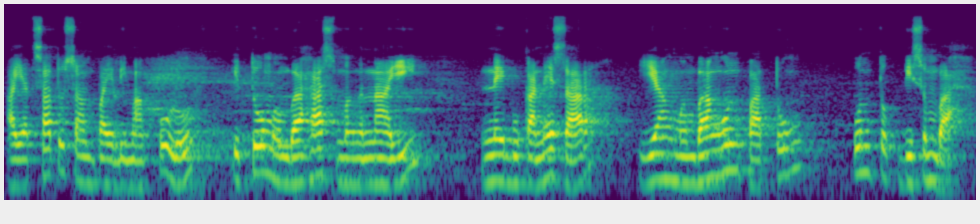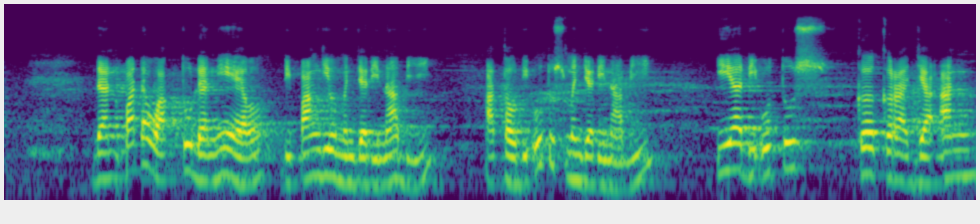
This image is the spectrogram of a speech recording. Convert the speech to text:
ayat 1 sampai 50 itu membahas mengenai Nebukadnezar yang membangun patung untuk disembah. Dan pada waktu Daniel dipanggil menjadi nabi atau diutus menjadi nabi, ia diutus ke kerajaan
